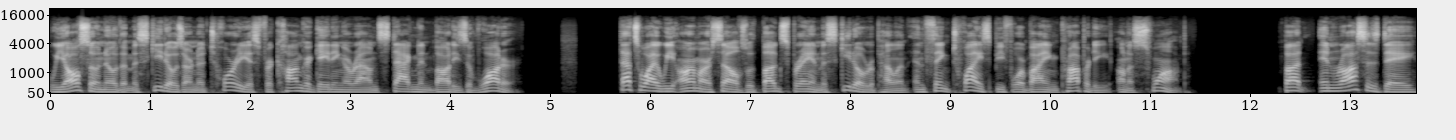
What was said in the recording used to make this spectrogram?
We also know that mosquitoes are notorious for congregating around stagnant bodies of water. That's why we arm ourselves with bug spray and mosquito repellent and think twice before buying property on a swamp. But in Ross's day,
